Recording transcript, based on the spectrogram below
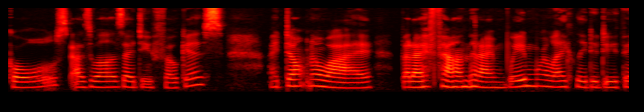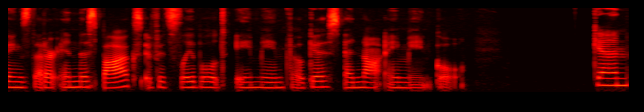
goals as well as I do focus. I don't know why but I found that I'm way more likely to do things that are in this box if it's labeled a main focus and not a main goal. Again,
